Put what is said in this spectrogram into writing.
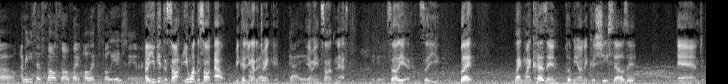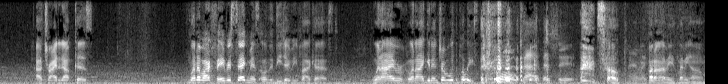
Oh, I mean, you said salt, so I was like, oh, exfoliation or. Oh, you get the salt. You want the salt out because you got to drink it. Got it. You know what I mean? Salt's nasty. It is. So yeah, so you, but like my cousin put me on it because she sells it, and I tried it out because one of our favorite segments on the DJB podcast. When I when I get in trouble with the police. oh God, that shit. so like hold on, that. let me let me um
